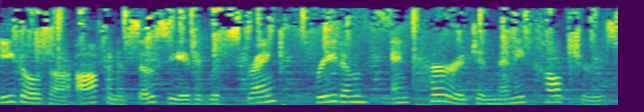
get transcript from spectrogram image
Eagles are often associated with strength, freedom, and courage in many cultures.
